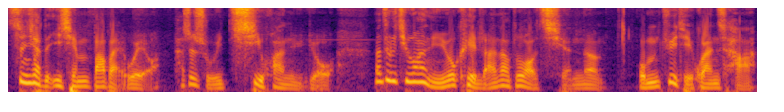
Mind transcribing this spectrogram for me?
剩下的一千八百位哦，它是属于企划女优。那这个企划女优可以拿到多少钱呢？我们具体观察，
